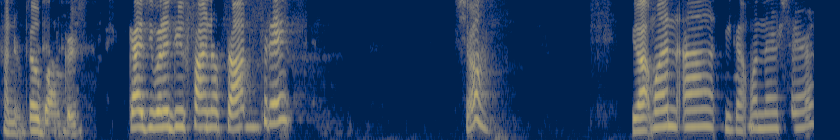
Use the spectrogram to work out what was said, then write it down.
Hundred so percent. bonkers. Guys, you want to do final thoughts today? Sure. You got one? Uh, you got one there, Sarah?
